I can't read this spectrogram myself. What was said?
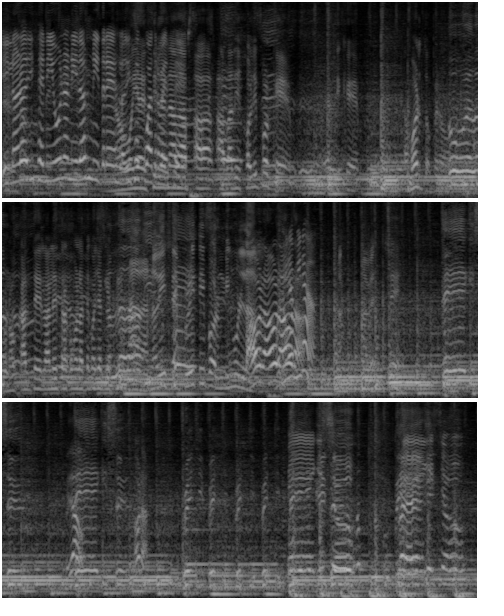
Y no lo dice ni uno, ni dos, ni tres, No lo voy a dice cuatro decirle veces. nada a, a Buddy Holly porque voy a decir que está muerto, pero como no cante la letra como la tengo yo aquí. Nada, no dice pretty por ningún lado. Ahora, ahora, Mira, ahora. mira. A ver. Sí, Peggy Sue, cuidado. Peggy Sue, Ahora. pretty, pretty, pretty, pretty Peggy Sue, Peggy Sue.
